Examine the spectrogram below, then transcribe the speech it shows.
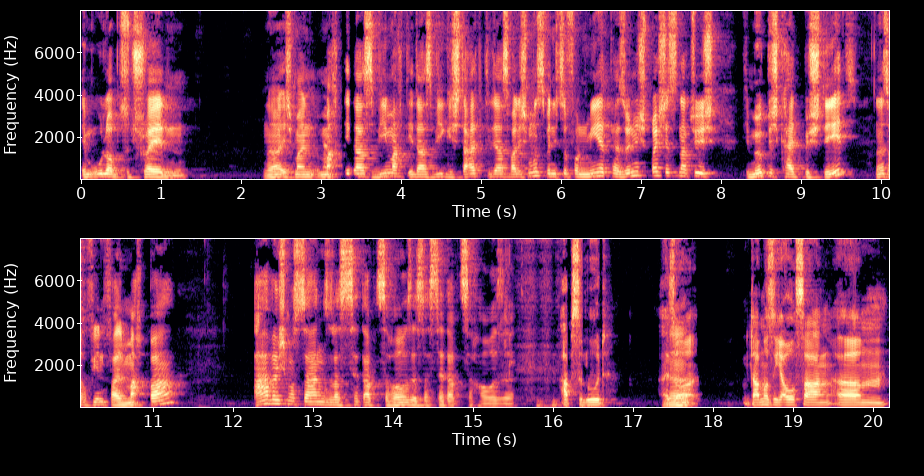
Im Urlaub zu traden. Ne, ich meine, macht ihr das? Wie macht ihr das? Wie gestaltet ihr das? Weil ich muss, wenn ich so von mir persönlich spreche, ist natürlich, die Möglichkeit besteht. Ne, ist auf jeden Fall machbar. Aber ich muss sagen, so das Setup zu Hause ist das Setup zu Hause. Absolut. Also Ne? da muss ich auch sagen, ähm,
